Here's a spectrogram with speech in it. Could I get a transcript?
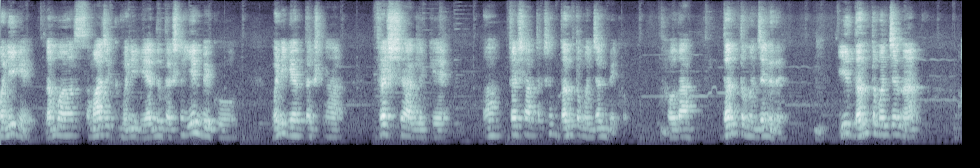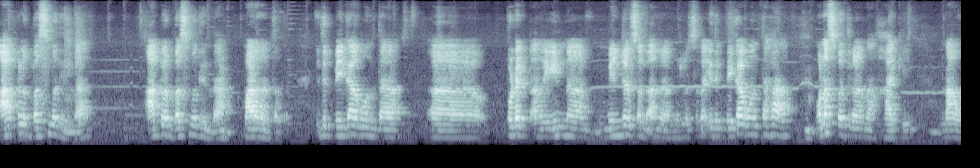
ಮನೆಗೆ ನಮ್ಮ ಸಮಾಜಕ್ಕೆ ಮನೆಗೆ ಎದ್ದ ತಕ್ಷಣ ಏನ್ ಬೇಕು? ಮನೆಗೆ ಎದ್ದ ತಕ್ಷಣ ಫ್ರೆಶ್ ಆಗ್ಲಿಕ್ಕೆ ಫ್ರೆಶ್ ಆದ ತಕ್ಷಣ ದಂತ ಮಂಜನ್ ಬೇಕು. ಹೌದಾ? ದಂತ ಮಂಜನ್ ಇದೆ. ಈ ದಂತ ಮಂಜನ ಆಕಳ ಭಸ್ಮದಿಂದ ಆಕಳ ಭಸ್ಮದಿಂದ ಮಾಡದಂತದ್ದು ಇದಕ್ಕೆ ಬೇಕಾಗುವಂತ ಪ್ರೊಡಕ್ಟ್ ಅಂದ್ರೆ ಇನ್ನ ಮಿನರಲ್ಸ್ ಅಂದ್ರೆ ಮಿನರಲ್ಸ್ ಅಲ್ಲ, ಇದಕ್ಕೆ ಬೇಕಾಗುವಂತಹ. ವನಸ್ಪತಿಗಳನ್ನ ಹಾಕಿ ನಾವು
